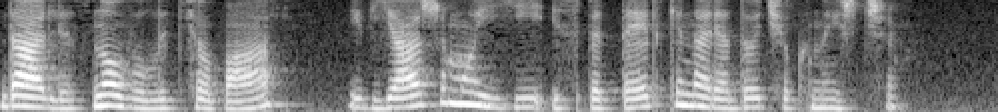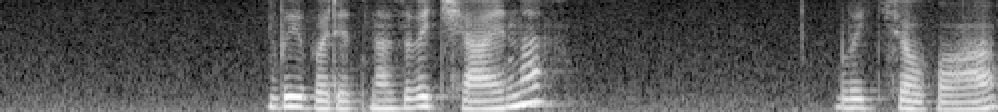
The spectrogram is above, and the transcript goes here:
Далі знову лицьова і в'яжемо її із петельки на рядочок нижче. Виворітна звичайна, лицьова,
